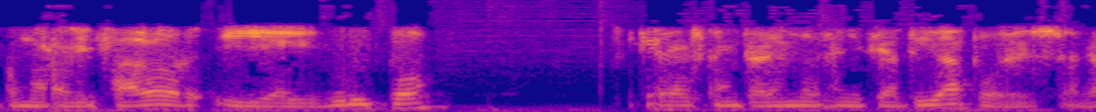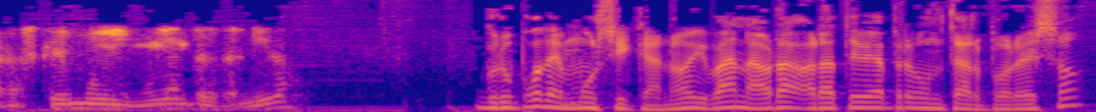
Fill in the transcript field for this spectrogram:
como realizador y el grupo que os contaremos la iniciativa, pues la verdad es que muy, muy entretenido. Grupo de música, ¿no, Iván? Ahora, ahora te voy a preguntar por eso.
